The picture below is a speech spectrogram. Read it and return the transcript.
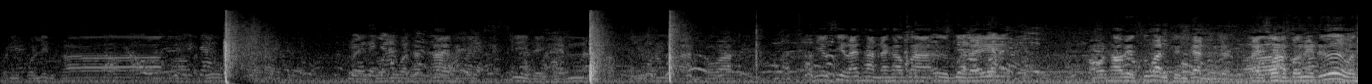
พอดีฝนลิ้นครับไปสวนจังหวัดทักทายให้ที่ได้เห็นนะครับอยู่ทั้งบ้านเพราะว่ามีที่หลายท่านนะครับว่าเออเมื่อไรเอาท้าวเวสสุวรรณขึ้นแท่นเลยไปสวนเบิ่งในเด้อวัน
